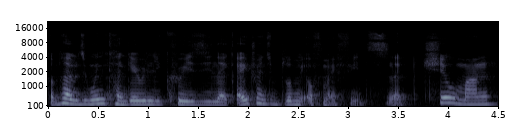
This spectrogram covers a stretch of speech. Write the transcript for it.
Sometimes the wind can get really crazy. Like, are you trying to blow me off my feet? Like, chill, man.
